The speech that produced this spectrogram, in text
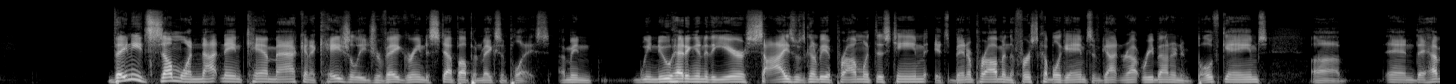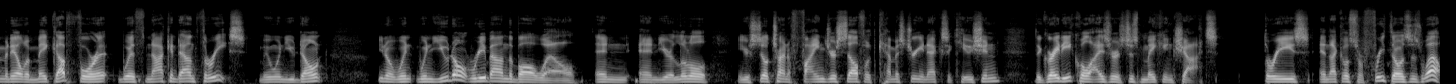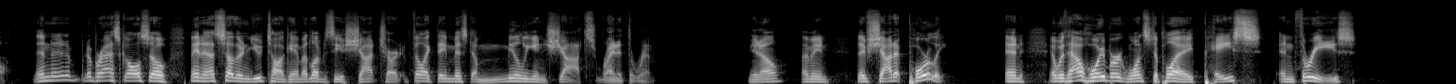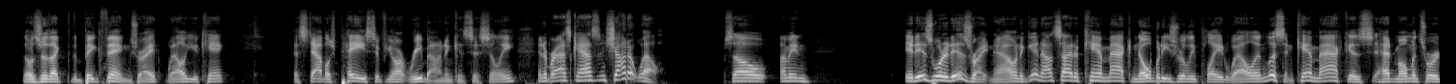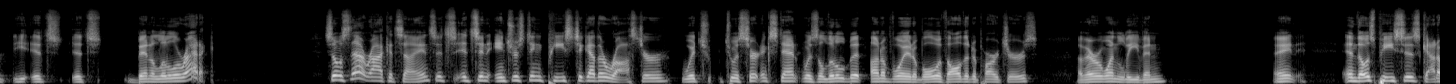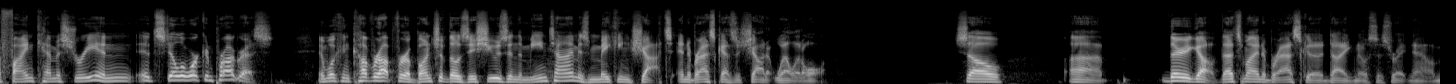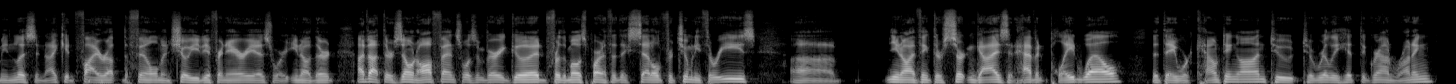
they need someone not named Cam Mack and occasionally Jervay Green to step up and make some plays. I mean, we knew heading into the year size was going to be a problem with this team. It's been a problem in the first couple of games. Have gotten out rebounded in both games, uh, and they haven't been able to make up for it with knocking down threes. I mean, when you don't, you know, when when you don't rebound the ball well, and and you're little, you're still trying to find yourself with chemistry and execution. The great equalizer is just making shots, threes, and that goes for free throws as well. And uh, Nebraska also, man, that Southern Utah game, I'd love to see a shot chart. It felt like they missed a million shots right at the rim. You know, I mean, they've shot it poorly. And and with how Hoiberg wants to play, pace and threes, those are like the big things, right? Well, you can't establish pace if you aren't rebounding consistently, and Nebraska hasn't shot it well. So, I mean, it is what it is right now. And again, outside of Cam Mack, nobody's really played well. And listen, Cam Mack has had moments where he, it's it's been a little erratic. So it's not rocket science. It's it's an interesting piece together roster, which to a certain extent was a little bit unavoidable with all the departures of everyone leaving. And and those pieces got to find chemistry, and it's still a work in progress. And what can cover up for a bunch of those issues in the meantime is making shots, and Nebraska hasn't shot it well at all. So, uh, there you go. That's my Nebraska diagnosis right now. I mean, listen, I could fire up the film and show you different areas where you know they're. I thought their zone offense wasn't very good for the most part. I thought they settled for too many threes. Uh, you know, I think there's certain guys that haven't played well that they were counting on to to really hit the ground running.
